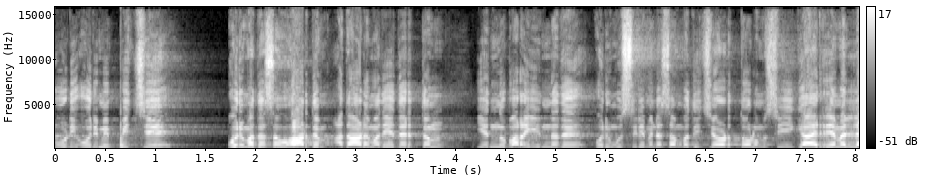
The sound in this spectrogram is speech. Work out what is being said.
കൂടി ഒരുമിപ്പിച്ച് ഒരു മതസൗഹാർദ്ദം അതാണ് മതേതരത്വം എന്ന് പറയുന്നത് ഒരു മുസ്ലിമിനെ സംബന്ധിച്ചിടത്തോളം സ്വീകാര്യമല്ല.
